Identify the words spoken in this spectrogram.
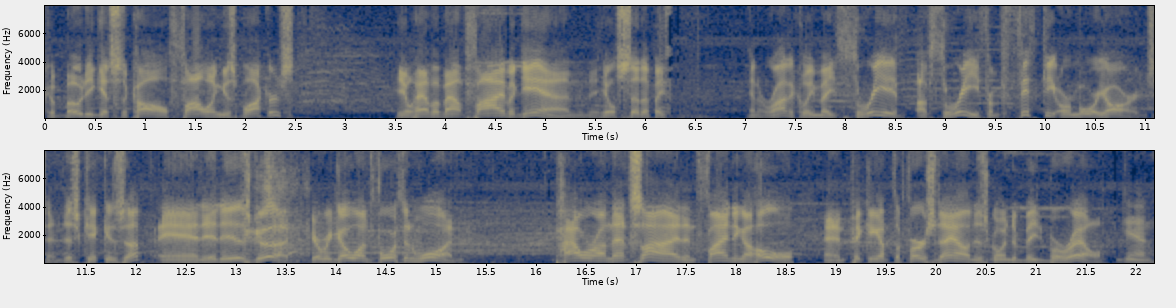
Kibodi gets the call, following his blockers. He'll have about five again. He'll set up a, and ironically made three of three from 50 or more yards. And this kick is up, and it is good. Here we go on fourth and one. Power on that side and finding a hole and picking up the first down is going to be Burrell. Again.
